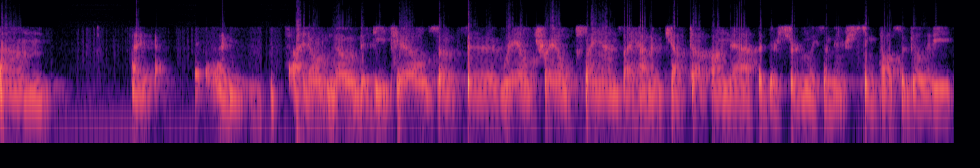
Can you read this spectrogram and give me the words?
Um, I, I don't know the details of the rail trail plans. I haven't kept up on that, but there's certainly some interesting possibility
